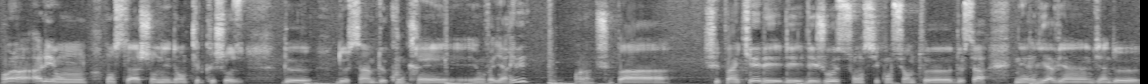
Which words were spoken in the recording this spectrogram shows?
Voilà, allez, on, on, se lâche, on est dans quelque chose de, de simple, de concret, et, on va y arriver. Voilà, je suis pas, je suis pas inquiet. Les, les, joueuses sont aussi conscientes euh, de ça. Nerelia vient, vient de,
